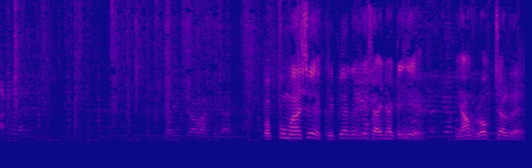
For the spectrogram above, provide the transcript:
आने वाला है। पप्पू महाशय कृपया करके साइड हटेंगे। यहाँ व्लॉग चल रहा है।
